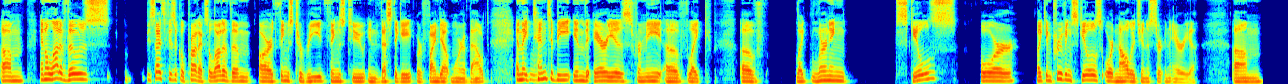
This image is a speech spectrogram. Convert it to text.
Um, and a lot of those besides physical products, a lot of them are things to read, things to investigate or find out more about. And they tend to be in the areas for me of like, of like learning skills or like improving skills or knowledge in a certain area. Um,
